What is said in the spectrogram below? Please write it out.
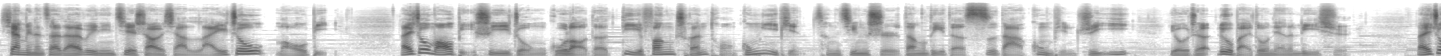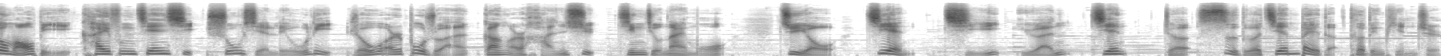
下面呢再来为您介绍一下莱州毛笔。莱州毛笔是一种古老的地方传统工艺品，曾经是当地的四大贡品之一，有着六百多年的历史。莱州毛笔开锋尖细，书写流利，柔而不软，刚而含蓄，经久耐磨，具有健。齐、圆、坚这四德兼备的特定品质。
